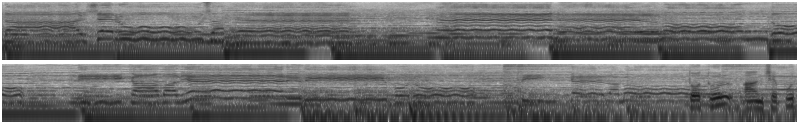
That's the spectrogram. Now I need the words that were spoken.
Da Gerusalemme Totul a început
